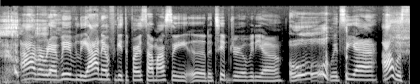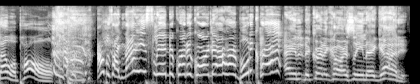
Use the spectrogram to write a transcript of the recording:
I remember that vividly. I never forget the first time I seen uh, the tip drill video oh. with Ti. I was so appalled. I was like, "Now he slid the credit card down her booty crack." Ain't it the credit card scene that got it?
